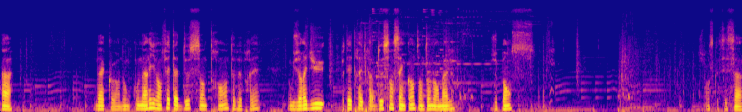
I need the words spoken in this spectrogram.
Ah. D'accord, donc on arrive en fait à 230 à peu près. Donc j'aurais dû peut-être être à 250 en temps normal, je pense. Pense que c'est ça.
